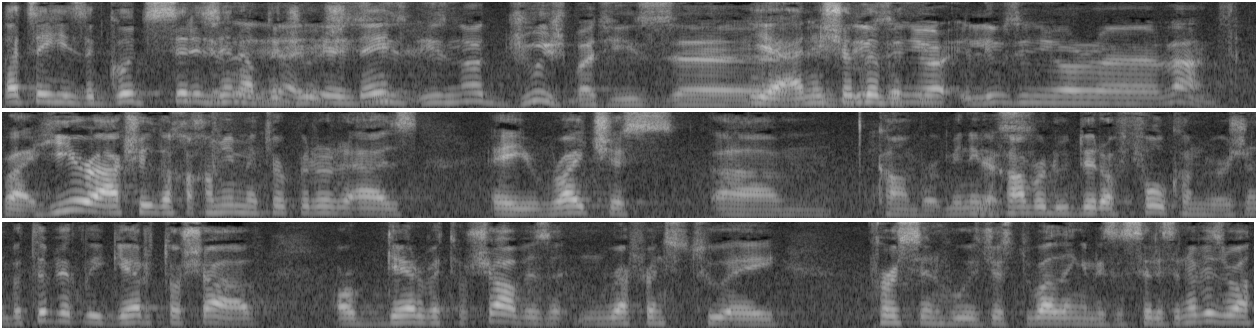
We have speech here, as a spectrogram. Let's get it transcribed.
let's say he's a good citizen of the Yeah, Jewish he's, state. He's, he's not Jewish, but he's uh, Yeah, and he should lives live in your he lives in your uh, land. Right here, actually, the Chachamim interpreted as a righteous um, convert, meaning a convert who did a full conversion. But typically, ger toshav or ger v'toshav is in reference to a person who is just dwelling and is a citizen of Israel.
